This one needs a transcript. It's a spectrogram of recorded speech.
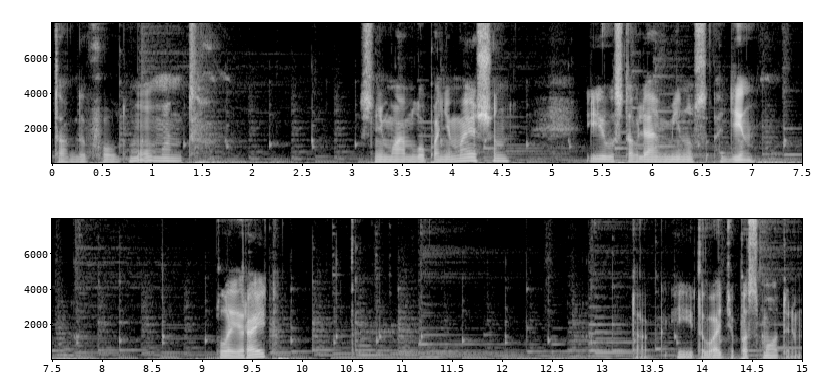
Так, default moment. Снимаем loop animation и выставляем минус 1. Play rate. И давайте посмотрим.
